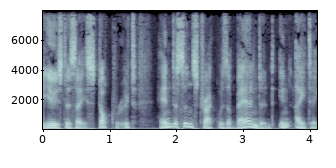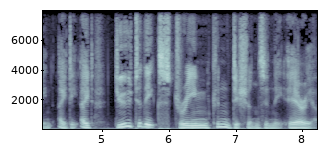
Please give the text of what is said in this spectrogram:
used as a stock route, Henderson's Track was abandoned in 1888 due to the extreme conditions in the area.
